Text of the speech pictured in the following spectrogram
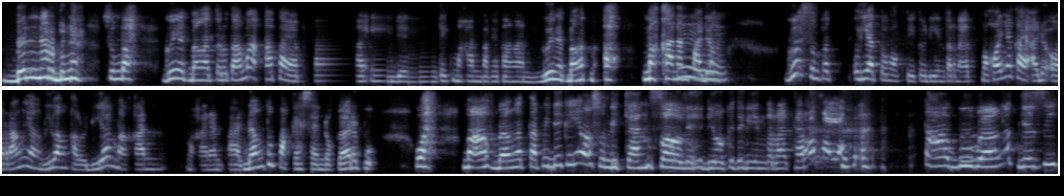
Bener-bener, sumpah. Gue inget banget, terutama apa ya, paling identik makan pakai tangan. Gue inget banget, ah, makanan Hmm. Padang. Gue sempet lihat tuh waktu itu di internet. Pokoknya kayak ada orang yang bilang kalau dia makan makanan Padang tuh pakai sendok garpu. Wah, maaf banget, tapi dia kayaknya langsung di cancel deh di waktu itu di internet karena kayak tabu banget gak sih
